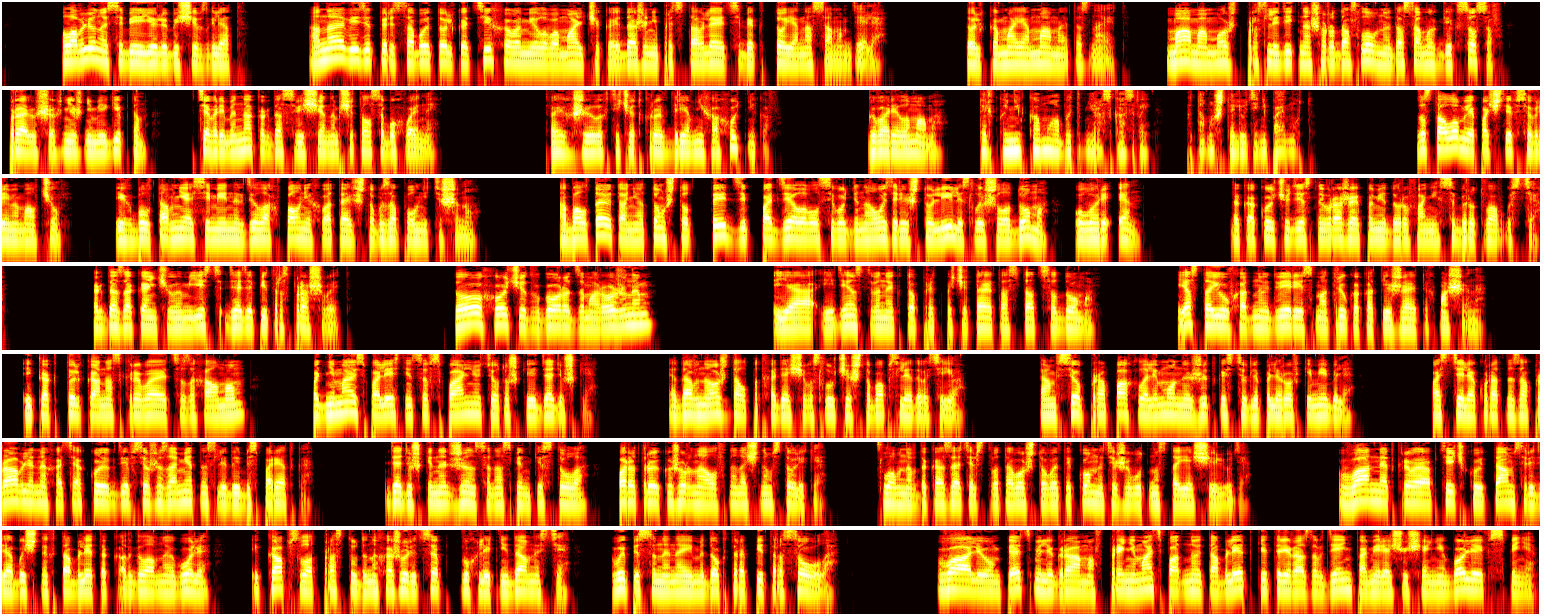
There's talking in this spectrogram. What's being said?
Ловлю на себе ее любящий взгляд. Она видит перед собой только тихого, милого мальчика и даже не представляет себе, кто я на самом деле. Только моя мама это знает. Мама может проследить нашу родословную до самых гексосов, правивших Нижним Египтом, в те времена, когда священным считался бог войны. В твоих жилах течет кровь древних охотников», — говорила мама. «Только никому об этом не рассказывай, потому что люди не поймут». За столом я почти все время молчу. Их болтовни о семейных делах вполне хватает, чтобы заполнить тишину. А болтают они о том, что Тедди поделывал сегодня на озере что Лили слышала дома у Лори Энн. Да какой чудесный урожай помидоров они соберут в августе. Когда заканчиваем есть, дядя Питер спрашивает. Кто хочет в город замороженным? Я единственный, кто предпочитает остаться дома. Я стою у входной двери и смотрю, как отъезжает их машина. И как только она скрывается за холмом, поднимаюсь по лестнице в спальню тетушки и дядюшки. Я давно ждал подходящего случая, чтобы обследовать ее. Там все пропахло лимонной жидкостью для полировки мебели. Постель аккуратно заправлена, хотя кое-где все же заметны следы беспорядка дядюшкины джинсы на спинке стула, пара-тройка журналов на ночном столике. Словно в доказательство того, что в этой комнате живут настоящие люди. В ванной открываю аптечку, и там, среди обычных таблеток от головной боли и капсул от простуды, нахожу рецепт двухлетней давности, выписанный на имя доктора Питера Соула. Валиум 5 миллиграммов, принимать по одной таблетке три раза в день по мере ощущения боли в спине.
